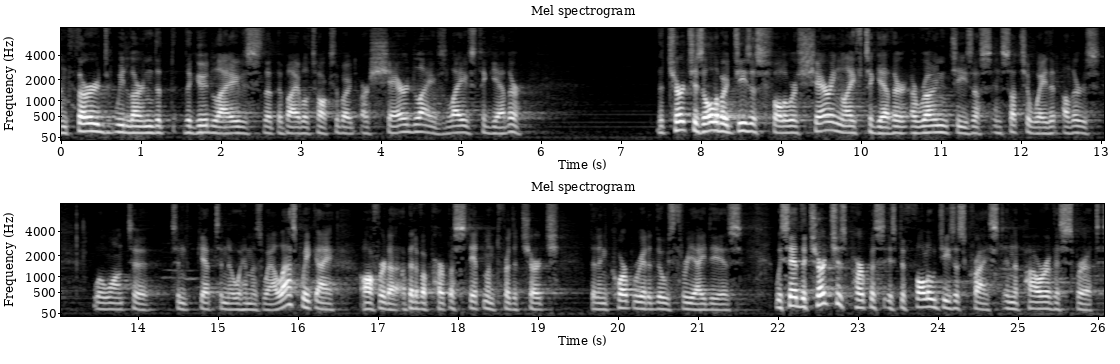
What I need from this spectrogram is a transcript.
And third, we learned that the good lives that the Bible talks about are shared lives, lives together. The church is all about Jesus' followers sharing life together around Jesus in such a way that others will want to, to get to know him as well. Last week I offered a, a bit of a purpose statement for the church that incorporated those three ideas. We said the church's purpose is to follow Jesus Christ in the power of his Spirit,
